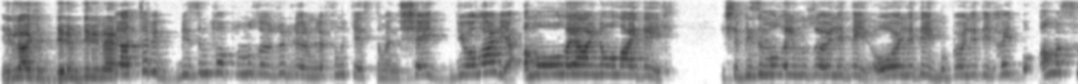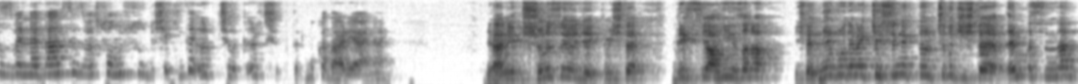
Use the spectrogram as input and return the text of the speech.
illaki benim birine Ya tabii bizim toplumumuz özür diliyorum lafını kestim hani şey diyorlar ya ama o olay aynı olay değil. İşte bizim olayımız öyle değil, o öyle değil, bu böyle değil. Hayır bu amasız ve nedensiz ve sonuçsuz bir şekilde ırkçılık ırkçılıktır. Bu kadar yani. Hani. Yani şunu söyleyecektim işte bir siyahi insana işte negro demek kesinlikle ırkçılık işte en basitinden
